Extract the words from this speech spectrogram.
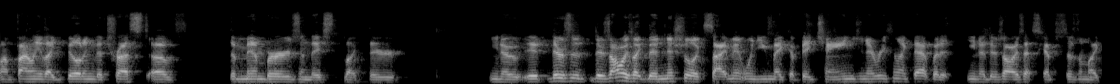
I'm finally like building the trust of the members, and they like they're, you know, it, there's a there's always like the initial excitement when you make a big change and everything like that, but it, you know, there's always that skepticism, like,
